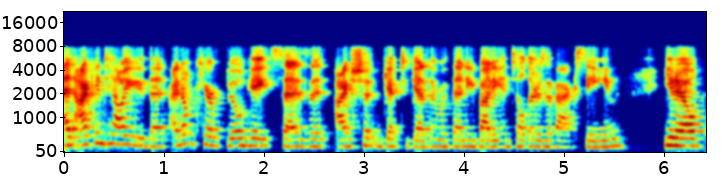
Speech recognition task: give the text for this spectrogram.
And I can tell you that I don't care if Bill Gates says that I shouldn't get together with anybody until there's a vaccine. You know,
